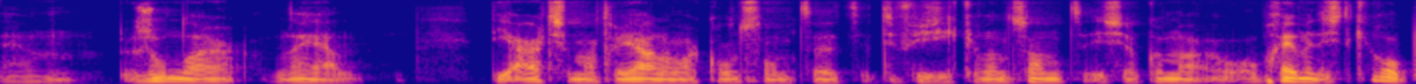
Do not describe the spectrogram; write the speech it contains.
Um, zonder, nou ja, die aardse materialen maar constant uh, te, te, fysieken. Want zand is ook maar op een gegeven moment is het keer op.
